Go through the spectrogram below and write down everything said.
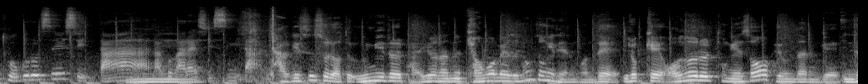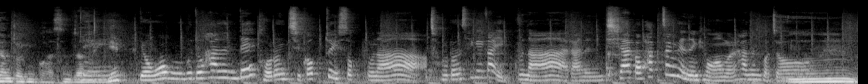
도구로 쓰일 수 있다라고 음. 말할 수 있습니다. 자기 스스로의 어떤 의미를 발견하는 경험에서 형 성이 되는 건데 이렇게 언어를 통해서 배운다는 게 인상적인 것 같습니다, 선생님. 네. 영어 공부도 하는데 저런 직업도 있었구나, 저런 세계가 있구나라는 시야가 확장되는 경험을 하는 거죠. 음.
